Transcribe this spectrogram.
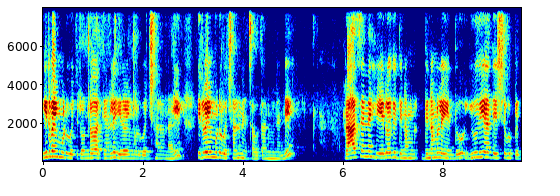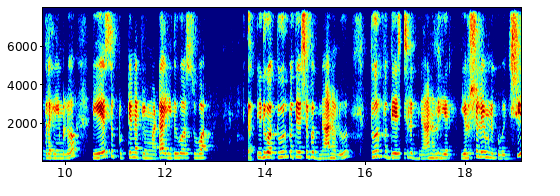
ఇరవై మూడు రెండో అధ్యాయంలో ఇరవై మూడు వచనాలు ఉన్నాయి. ఇరవై మూడు వచనాలు నేను చదువుతాను వినండి. రాజన్న హేరోది దినం దినముల ఎందు యూదియా దేశపు పెత్తలహేములో ఏసు పుట్టిన పిమ్మట ఇదిగో సువ ఇదిగో తూర్పు దేశపు జ్ఞానులు తూర్పు దేశల జ్ఞానులు ఎరుషలేమునికి వచ్చి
